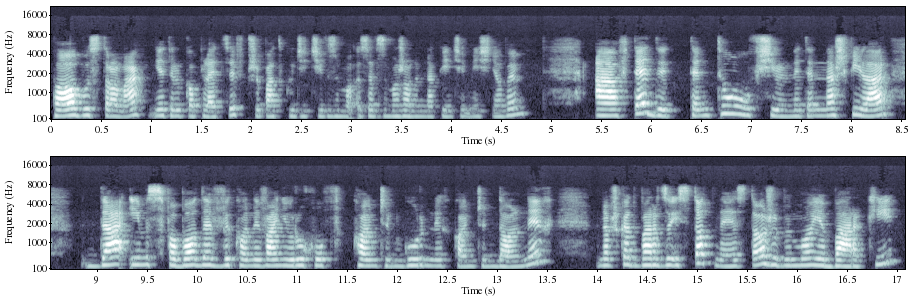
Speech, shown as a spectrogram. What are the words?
po obu stronach, nie tylko plecy w przypadku dzieci ze wzmożonym napięciem mięśniowym, a wtedy ten tułów silny, ten nasz filar da im swobodę w wykonywaniu ruchów kończyn górnych, kończyn dolnych. Na przykład bardzo istotne jest to, żeby moje barki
